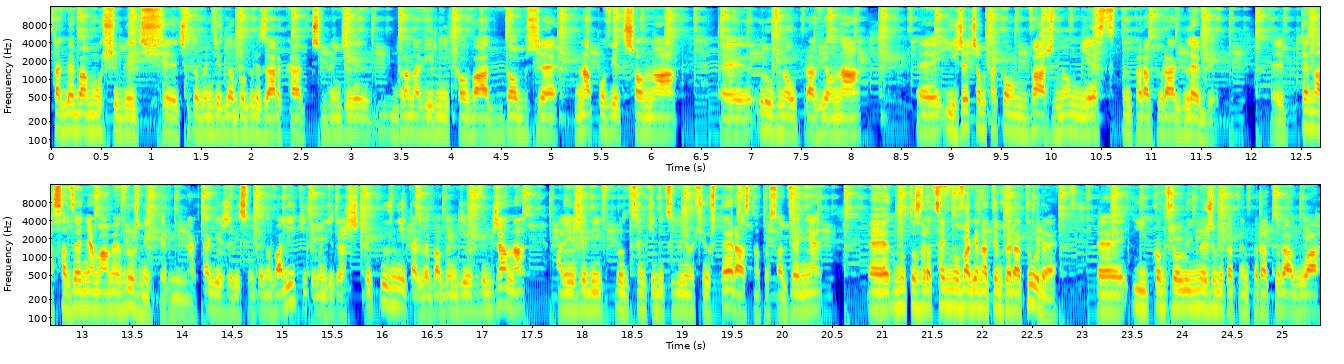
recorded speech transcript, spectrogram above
Ta gleba musi być, e, czy to będzie globogryzarka, czy będzie brona wirnikowa, dobrze napowietrzona, e, równo uprawiona. E, I rzeczą taką ważną jest temperatura gleby. Te nasadzenia mamy w różnych terminach. Tak? Jeżeli są te nowaliki, to będzie troszeczkę później, ta gleba będzie już wygrzana, ale jeżeli producenci decydują się już teraz na to sadzenie, no to zwracajmy uwagę na temperaturę e, i kontrolujmy, żeby ta temperatura była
